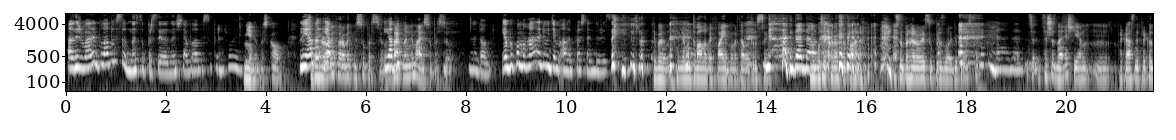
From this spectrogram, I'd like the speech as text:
Але ж в мене була б все одна суперсила, значить я була б супергероєм. Ні, не обов'язково. Ну я би я... робить не суперсила. Я Бетмен не має суперсил. Ну добре. Я би допомагала людям, але просто не дуже сильно. Ти би ремонтувала Wi-Fi і повертала труси. Да-да. Буде хороша пара. Супергерої і суперзлодій просто. Да, да. Це, це ще знаєш, є прекрасний приклад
